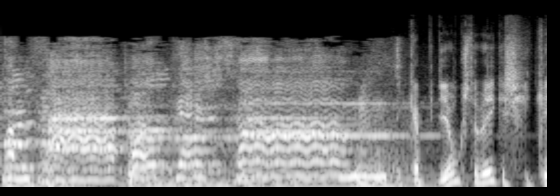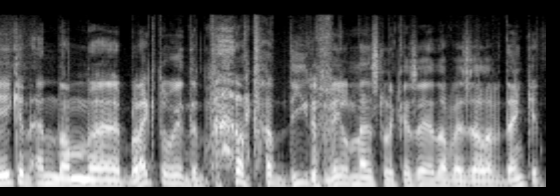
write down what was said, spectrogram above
Van Fabelgestand. Ik heb de jongste week eens gekeken en dan eh, blijkt toch inderdaad dat dieren veel menselijker zijn dan wij zelf denken.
